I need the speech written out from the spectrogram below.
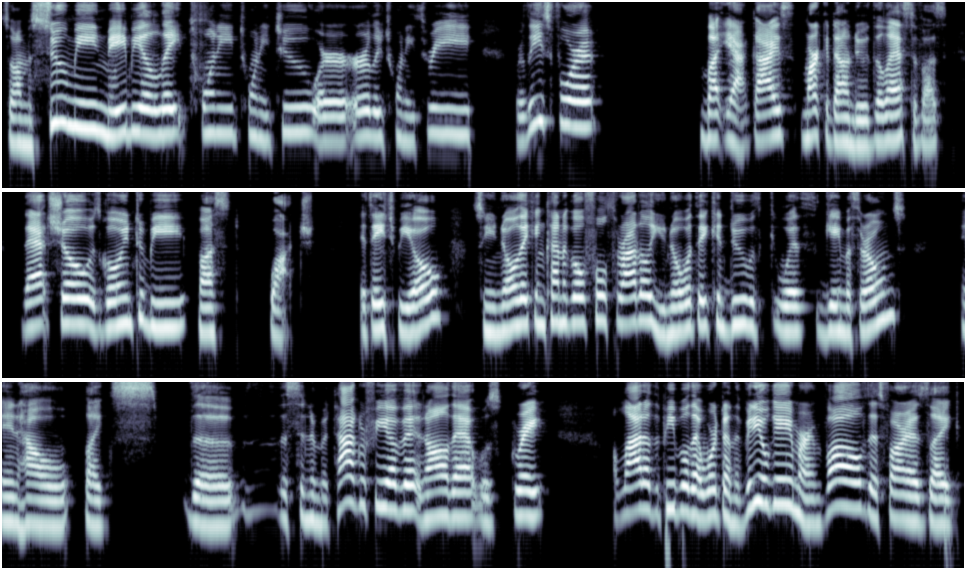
So I'm assuming maybe a late 2022 or early 23 release for it. But yeah, guys, mark it down, dude. The Last of Us. That show is going to be must watch. It's HBO, so you know they can kind of go full throttle. You know what they can do with with Game of Thrones and how like the the cinematography of it and all that was great. A lot of the people that worked on the video game are involved as far as like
